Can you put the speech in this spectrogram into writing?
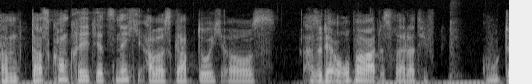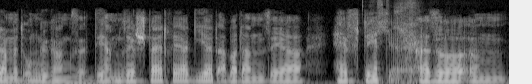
Ähm, das konkret jetzt nicht, aber es gab durchaus, also der Europarat ist relativ gut damit umgegangen. Die haben sehr spät reagiert, aber dann sehr heftig. heftig. Also ähm,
